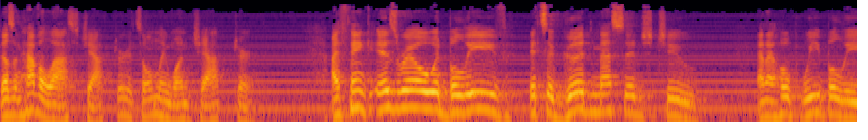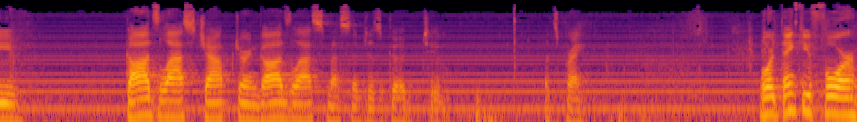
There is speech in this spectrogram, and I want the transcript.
doesn't have a last chapter, it's only one chapter. I think Israel would believe it's a good message too. And I hope we believe God's last chapter and God's last message is good too. Let's pray. Lord, thank you for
